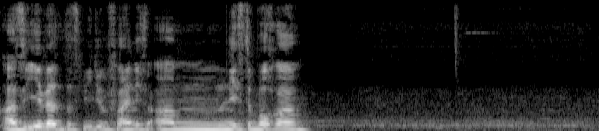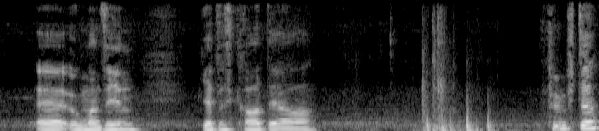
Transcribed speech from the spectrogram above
also ihr werdet das Video wahrscheinlich ähm, nächste Woche äh, irgendwann sehen. Jetzt ist gerade der fünfte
